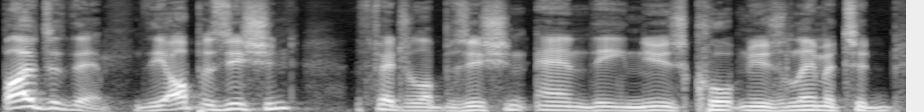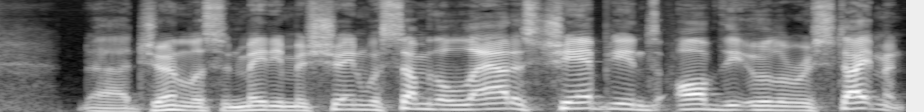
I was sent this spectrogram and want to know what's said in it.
both of them, the opposition, the federal opposition, and the News Corp News Limited uh, journalists and media machine were some of the loudest champions of the Uluru Statement,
